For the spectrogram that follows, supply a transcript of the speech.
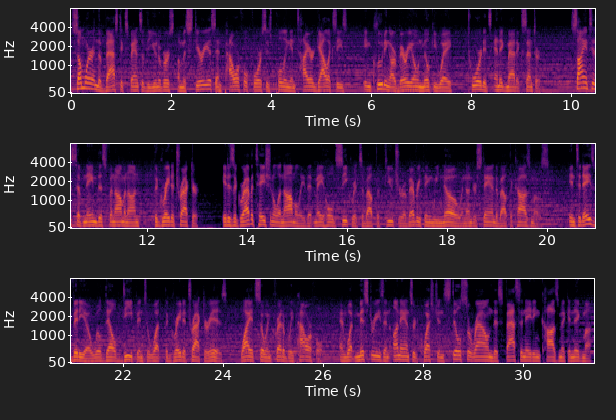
Somewhere in the vast expanse of the universe, a mysterious and powerful force is pulling entire galaxies, including our very own Milky Way, toward its enigmatic center. Scientists have named this phenomenon the Great Attractor. It is a gravitational anomaly that may hold secrets about the future of everything we know and understand about the cosmos. In today's video we'll delve deep into what the Great Attractor is, why it's so incredibly powerful, and what mysteries and unanswered questions still surround this fascinating cosmic enigma.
